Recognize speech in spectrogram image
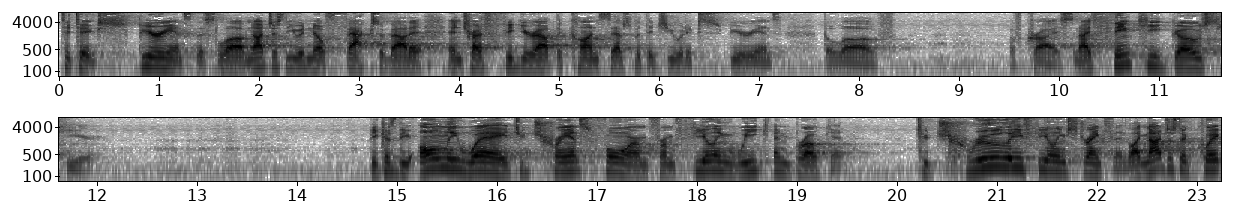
to, to experience this love. Not just that you would know facts about it and try to figure out the concepts, but that you would experience the love of Christ. And I think he goes here. Because the only way to transform from feeling weak and broken to truly feeling strengthened. Like not just a quick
